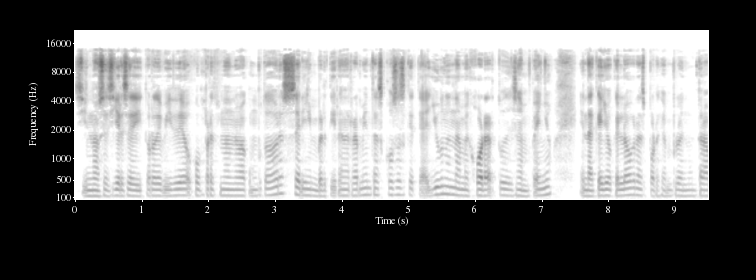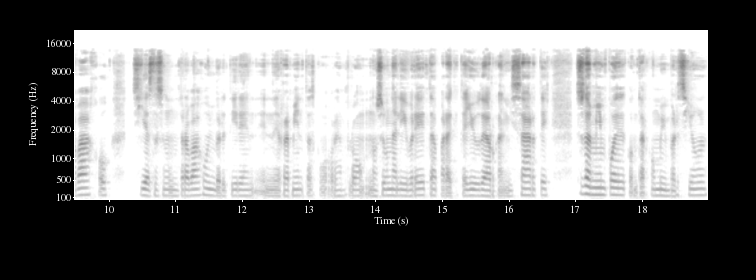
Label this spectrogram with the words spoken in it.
si no sé si eres editor de video, comprarte una nueva computadora, eso sería invertir en herramientas, cosas que te ayuden a mejorar tu desempeño en aquello que logras, por ejemplo, en un trabajo, si estás en un trabajo, invertir en, en herramientas como por ejemplo, no sé, una libreta para que te ayude a organizarte, eso también puede contar como inversión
